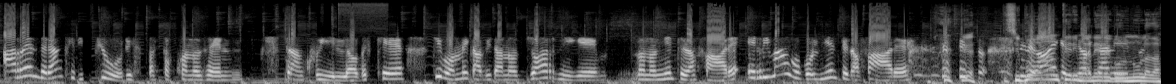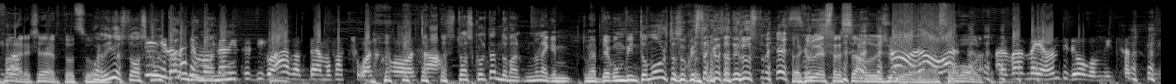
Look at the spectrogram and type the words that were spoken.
a rendere anche di più rispetto a quando sei tranquillo, perché tipo a me capitano giorni che non ho niente da fare e rimango col niente da fare. Si Quindi può non è anche che mi rimanere con organizzo, nulla da fare, certo. Insomma. Guarda, io sto Sì, non è che ascoltando, mi ma non... organizzo e dico, ah vabbè, mo faccio qualcosa. Sto ascoltando, ma non è che tu mi abbia convinto molto su questa cosa dello stress. Perché lui è stressato di suo, No, no, a sua volta. vabbè, io non ti devo convincere a te.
